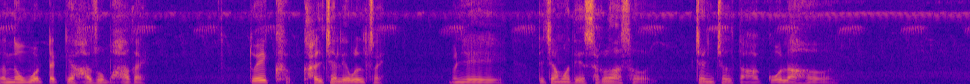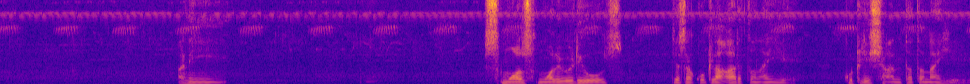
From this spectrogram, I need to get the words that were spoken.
तर नव्वद टक्के हा जो भाग आहे तो एक खालच्या लेवलचा आहे. म्हणजे त्याच्यामध्ये सगळं असं चंचलता कोलाहल आणि स्मॉल स्मॉल व्हिडिओज ज्याचा कुठला अर्थ नाही आहे कुठली शांतता नाही आहे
